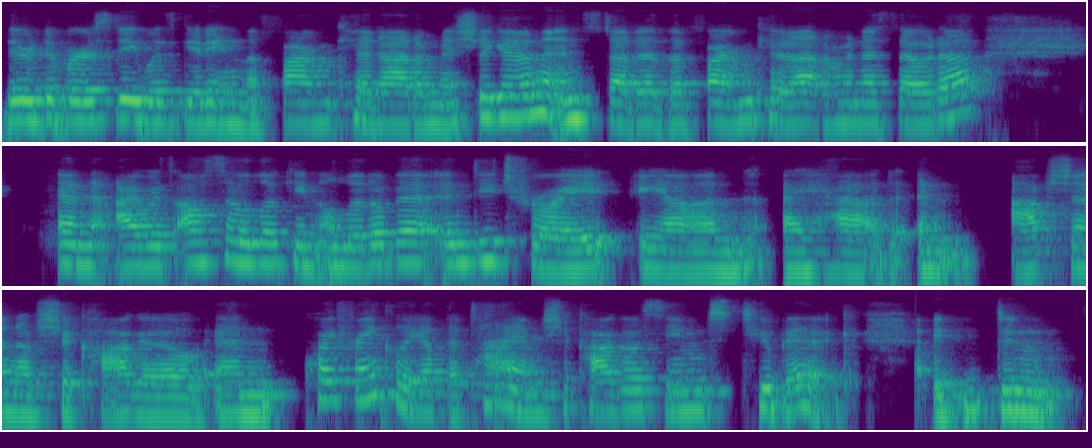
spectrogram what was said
their diversity was getting the farm kid out of Michigan instead of the farm kid out of Minnesota. And I was also looking a little bit in Detroit, and I had an option of Chicago. And quite frankly, at the time, Chicago seemed too big. I didn't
